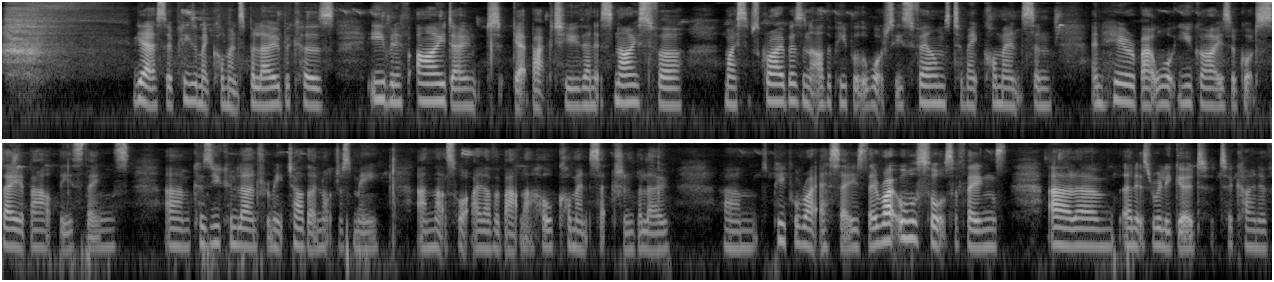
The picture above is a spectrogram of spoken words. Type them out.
yeah, so please make comments below because even if I don't get back to you, then it's nice for my subscribers and other people that watch these films to make comments and, and hear about what you guys have got to say about these things because um, you can learn from each other, not just me. And that's what I love about that whole comment section below. Um, people write essays, they write all sorts of things, and, um, and it's really good to kind of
